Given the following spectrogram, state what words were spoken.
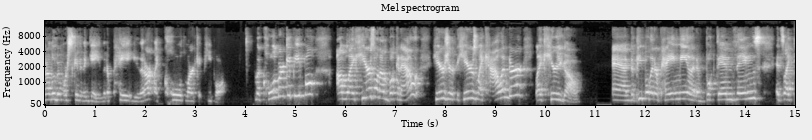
got a little bit more skin in the game, that are paying you, that aren't like cold market people. But cold market people, I'm like, here's what I'm booking out. Here's your here's my calendar. Like, here you go. And the people that are paying me and that have booked in things, it's like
